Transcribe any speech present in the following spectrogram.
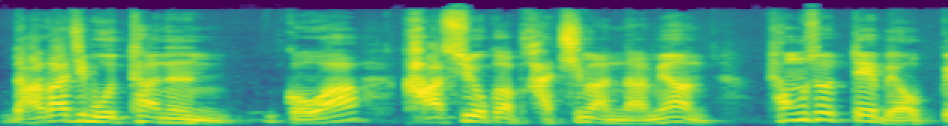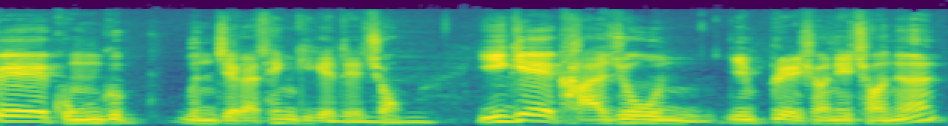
나가지 못하는 거와 가수요가 같이 만나면 평소 때 몇 배의 공급 문제가 생기게 되죠. 음. 이게 가져온 인플레이션이 저는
